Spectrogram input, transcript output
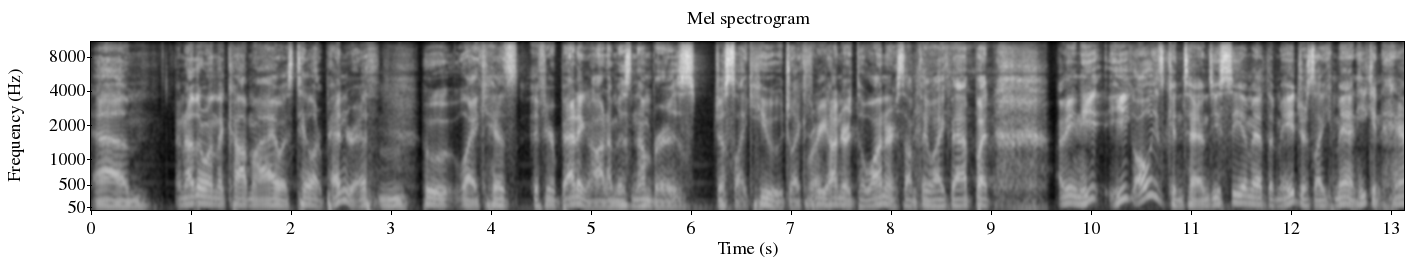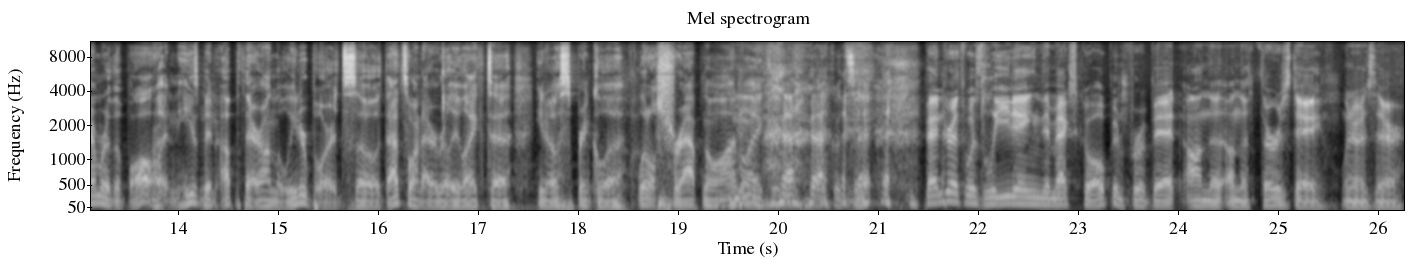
Um, Another one that caught my eye was Taylor Pendrith, mm-hmm. who like his if you're betting on him, his number is just like huge, like three hundred to one or something like that. But I mean, he he always contends. You see him at the majors, like man, he can hammer the ball, and he's been mm-hmm. up there on the leaderboard. So that's one I really like to you know sprinkle a little shrapnel on, mm-hmm. like uh, Mike would say. Pendrith was leading the Mexico Open for a bit on the on the Thursday when I was there.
